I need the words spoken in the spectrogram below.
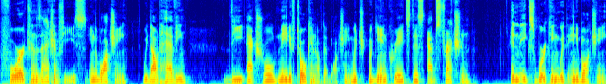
for transaction fees in the blockchain without having the actual native token of that blockchain, which again creates this abstraction and makes working with any blockchain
